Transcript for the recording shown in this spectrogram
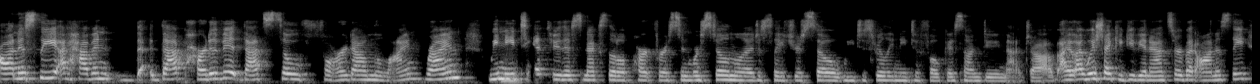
honestly, I haven't th- that part of it. That's so far down the line, Ryan. We need mm-hmm. to get through this next little part first, and we're still in the legislature, so we just really need to focus on doing that job. I, I wish I could give you an answer, but honestly,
